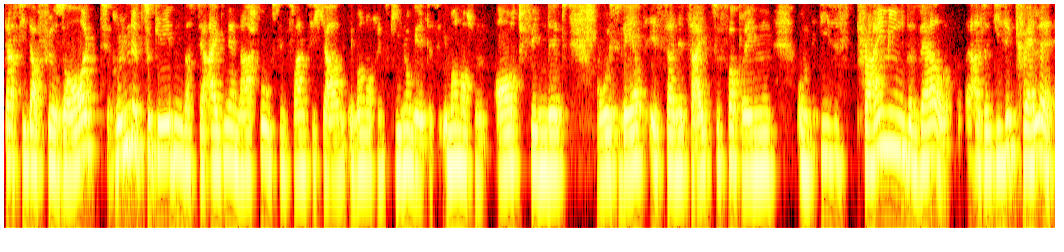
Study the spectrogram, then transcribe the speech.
dass sie dafür sorgt, Gründe zu geben, dass der eigene Nachwuchs in 20 Jahren immer noch ins Kino geht, es immer noch einen Ort findet, wo es wert ist, seine Zeit zu verbringen. Und dieses Priming the Well, also diese Quelle,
